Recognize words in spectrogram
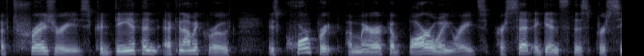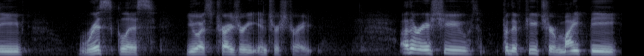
of treasuries could dampen economic growth as corporate America borrowing rates are set against this perceived riskless U.S. Treasury interest rate. Other issues for the future might be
